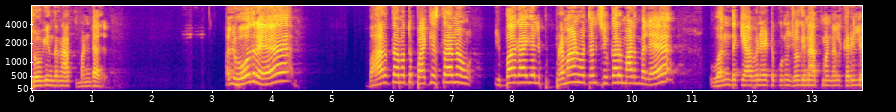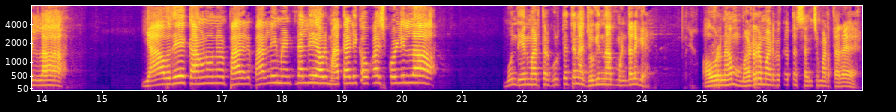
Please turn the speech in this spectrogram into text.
ಜೋಗೀಂದ್ರನಾಥ್ ಮಂಡಲ್. ಅಲ್ಲಿ ಹೋದ್ರೆ ಭಾರತ ಮತ್ತು ಪಾಕಿಸ್ತಾನ ಇಬ್ಬಾಗಾಗಿ ಅಲ್ಲಿ ಪ್ರಮಾಣ ವಚನ ಸ್ವೀಕಾರ ಮಾಡಿದ್ಮೇಲೆ ಒಂದು ಕ್ಯಾಬಿನೆಟ್ಗೂ ಜೋಗಿನಾಥ್ ಮಂಡಲ್ ಕರೀಲಿಲ್ಲ. ಯಾವುದೇ ಕಾನೂನು ಪಾರ್ಲಿ ಪಾರ್ಲಿಮೆಂಟ್ನಲ್ಲಿ ಅವ್ರಿಗೆ ಮಾತಾಡ್ಲಿಕ್ಕೆ ಅವಕಾಶ ಕೊಡಲಿಲ್ಲ. ಮುಂದೆ ಏನು ಮಾಡ್ತಾರೆ ಗುರ್ತೈತೆ ನಾ ಜೋಗಿನಾಥ್ ಮಂಡಲ್ಗೆ. ಅವ್ರನ್ನ ಮರ್ಡರ್ ಮಾಡ್ಬೇಕಂತ ಸಂಚು ಮಾಡ್ತಾರೆ.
